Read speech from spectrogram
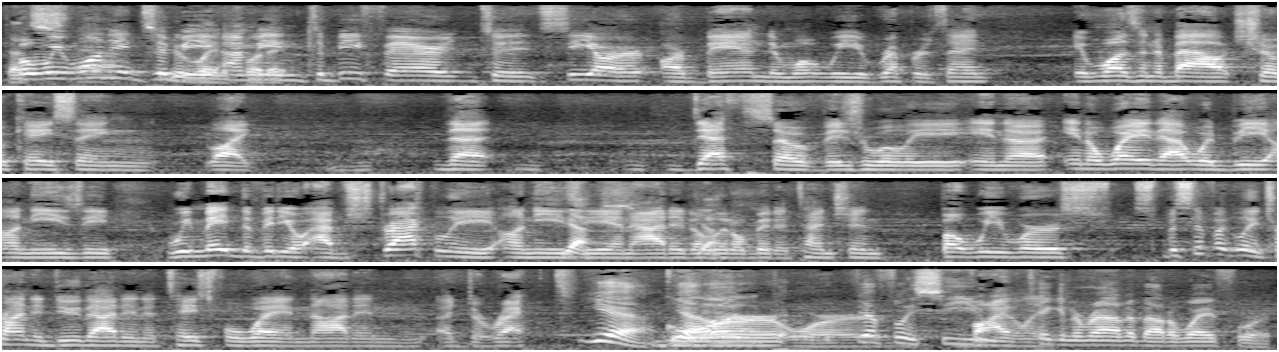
but we wanted that's to be, to I mean, it. to be fair, to see our, our band and what we represent, it wasn't about showcasing, like, that death so visually in a in a way that would be uneasy. We made the video abstractly uneasy Yes. and added a little bit of tension, but we were s- specifically trying to do that in a tasteful way and not in a direct yeah, gore yeah, or definitely see you violent. taking a roundabout away for it.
